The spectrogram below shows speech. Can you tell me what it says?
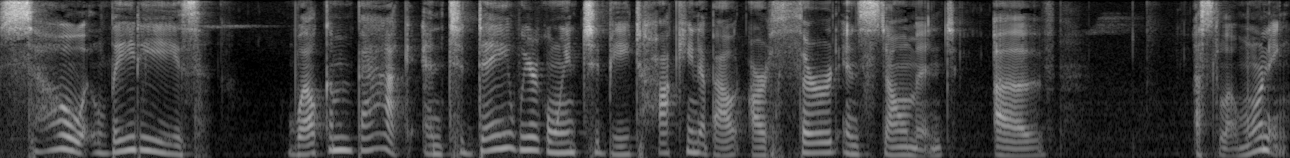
So, ladies, welcome back. And today we're going to be talking about our third installment of a slow morning.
